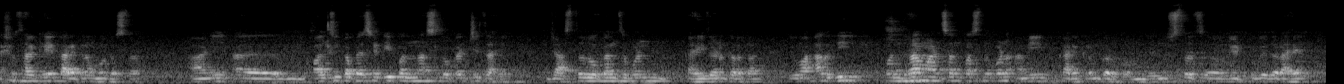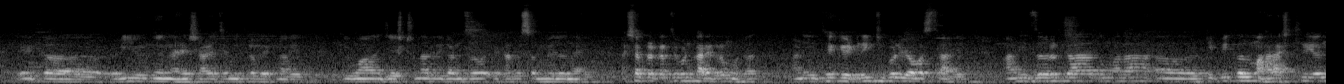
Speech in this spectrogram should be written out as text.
अशासारखे कार्यक्रम होत असतात. आणि हॉलची कपॅसिटी पन्नास लोकांचीच आहे. जास्त लोकांचं पण काही जण करतात. किंवा अगदी पंधरा माणसांपासून पण आम्ही कार्यक्रम करतो. म्हणजे नुसतंच गेट टुगेदर आहे. एक रियुनियन आहे. शाळेचे मित्र भेटणार आहेत. किंवा ज्येष्ठ नागरिकांचं एखादं संमेलन आहे. अशा प्रकारचे पण कार्यक्रम होतात. आणि इथे केटरिंगची पण व्यवस्था आहे. आणि जर का तुम्हाला टिपिकल महाराष्ट्रीयन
